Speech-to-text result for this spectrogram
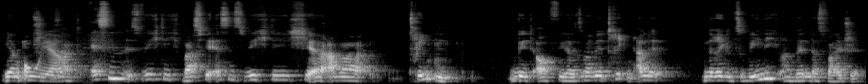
Wir haben oh, schon ja. gesagt, Essen ist wichtig, was wir essen ist wichtig, äh, aber trinken wird auch wieder, also wir trinken alle in der Regel zu wenig und wenn das Falsche.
